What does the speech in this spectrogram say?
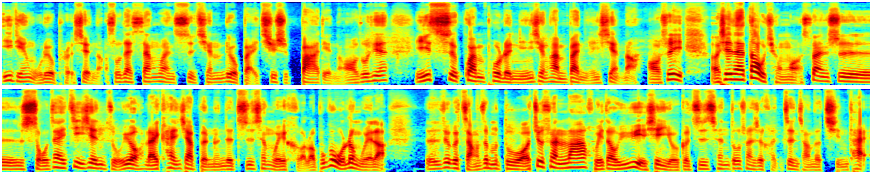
一点五六 percent 呢，收在三万四千六百七十八点呢。哦，昨天一次掼破了年线和半年线呐。哦，所以呃，现在道琼啊，算是守在季线左右，来看一下本轮的支撑为何了。不过我认为了，呃，这个涨这么多，就算拉回到月线有个支撑，都算是很正常的形态。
